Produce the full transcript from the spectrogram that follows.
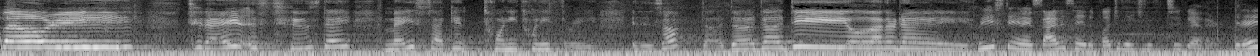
Bellerive. Today is Tuesday, May 2nd, 2023. It is a da da da D letter day. Please stand aside and say the Pledge of Allegiance together. Today.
